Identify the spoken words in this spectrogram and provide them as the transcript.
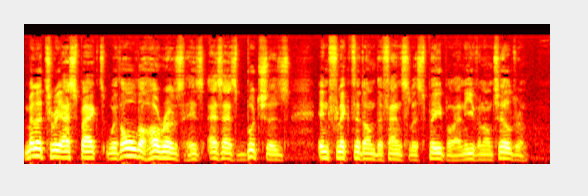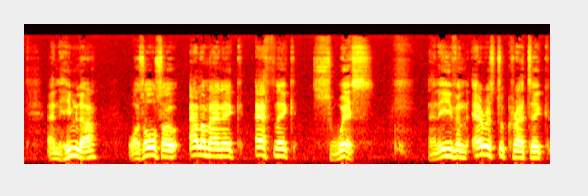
military aspect with all the horrors his SS butchers inflicted on defenseless people and even on children and Himmler was also Alemannic, ethnic, Swiss, and even aristocratic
